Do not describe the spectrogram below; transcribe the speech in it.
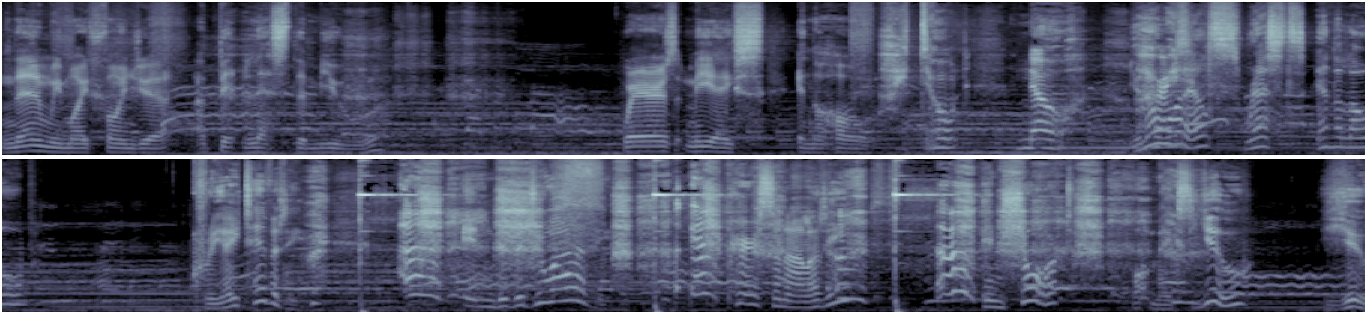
And then we might find you a bit less the mule. Where's me ace in the hole? I don't know. You know right. what else rests in the lobe? Creativity, individuality, personality. In short, what makes you, you.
